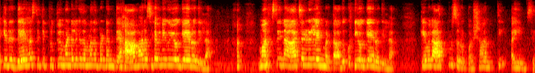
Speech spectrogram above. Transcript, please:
ಯಾಕೆಂದ್ರೆ ದೇಹ, ಸ್ಥಿತಿ, ಪೃಥ್ವಿ ಮಂಡಲಕ್ಕೆ ಸಂಬಂಧಪಟ್ಟಂತೆ ಆಹಾರ ಸೇವನೆಗೂ ಯೋಗ್ಯ ಇರೋದಿಲ್ಲ. ಮನಸ್ಸಿನ ಆಚರಣೆಗಳೇನು ಬರ್ತಾವೆ? ಅದಕ್ಕೂ ಯೋಗ್ಯ ಇರೋದಿಲ್ಲ. ಕೇವಲ ಆತ್ಮಸ್ವರೂಪ, ಶಾಂತಿ, ಅಹಿಂಸೆ,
